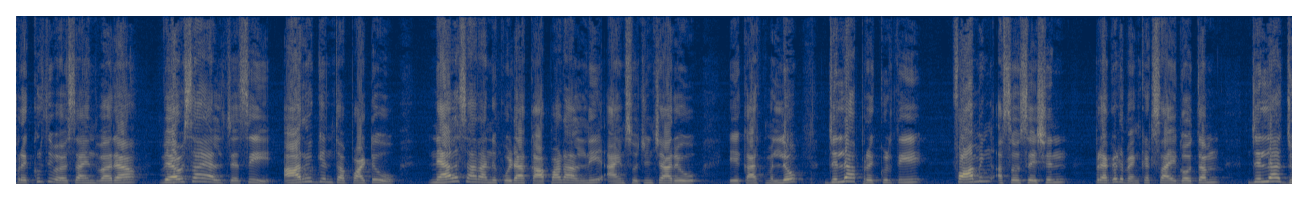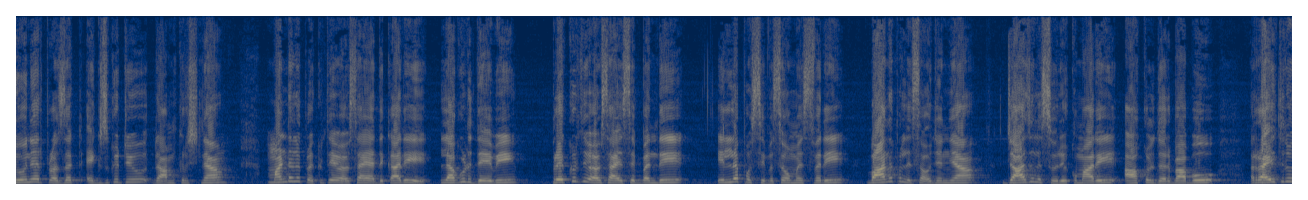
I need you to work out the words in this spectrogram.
ప్రకృతి వ్యవసాయం ద్వారా వ్యవసాయాలు చేసి ఆరోగ్యంతో పాటు నేల సారాన్ని కూడా కాపాడాలని ఆయన సూచించారు. ఈ కార్యక్రమంలో జిల్లా ప్రకృతి ఫార్మింగ్ అసోసియేషన్ ప్రగడ వెంకట సాయి గౌతమ్ జిల్లా జూనియర్ ప్రాజెక్ట్ ఎగ్జిక్యూటివ్ రామకృష్ణ మండల ప్రకృతి వ్యవసాయ అధికారి లగుడు దేవి ప్రకృతి వ్యవసాయ సిబ్బంది ఇల్లపు శివసోమేశ్వరి వానపల్లి సౌజన్య జాజల సూర్యకుమారి ఆకుల దొరబాబు రైతులు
